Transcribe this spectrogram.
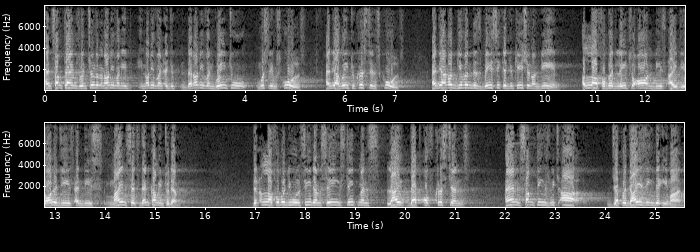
And sometimes when children are not even, not even edu- they're not even going to Muslim schools, and they are going to Christian schools, and they are not given this basic education on deen, Allah forbid later on these ideologies and these mindsets then come into them. Then Allah forbid you will see them saying statements like that of Christians and some things which are jeopardizing the iman.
